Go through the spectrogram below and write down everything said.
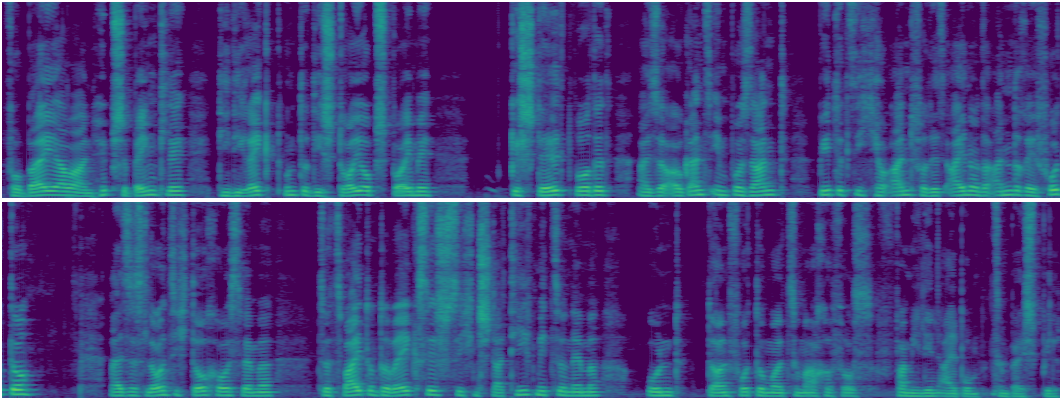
vorbei aber an hübsche Bänkle, die direkt unter die Streuobstbäume gestellt wurden. Also auch ganz imposant, bietet sich auch an für das ein oder andere Foto. Also es lohnt sich durchaus, wenn man zu zweit unterwegs ist, sich ein Stativ mitzunehmen und da ein Foto mal zu machen fürs Familienalbum zum Beispiel.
